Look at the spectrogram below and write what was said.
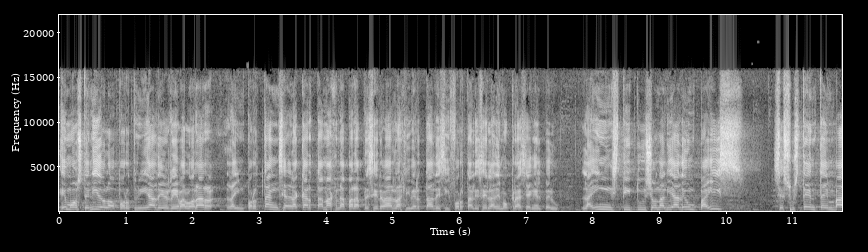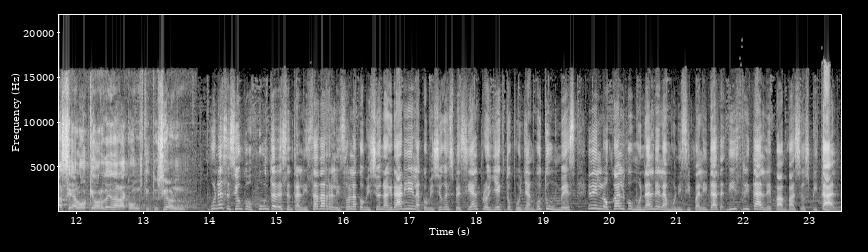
hemos tenido la oportunidad de revalorar la importancia de la Carta Magna para preservar las libertades y fortalecer la democracia en el Perú. La institucionalidad de un país se sustenta en base a lo que ordena la Constitución. Una sesión conjunta descentralizada realizó la Comisión Agraria y la Comisión Especial Proyecto Puyango Tumbes en el local comunal de la Municipalidad Distrital de Pampas y Hospital.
